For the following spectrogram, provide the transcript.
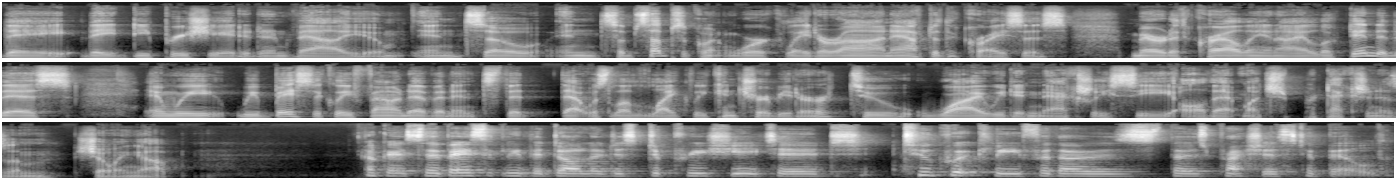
they they depreciated in value. And so in some subsequent work later on after the crisis, Meredith Crowley and I looked into this and we we basically found evidence that that was a likely contributor to why we didn't actually see all that much protectionism showing up. Okay, so basically the dollar just depreciated too quickly for those those pressures to build.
